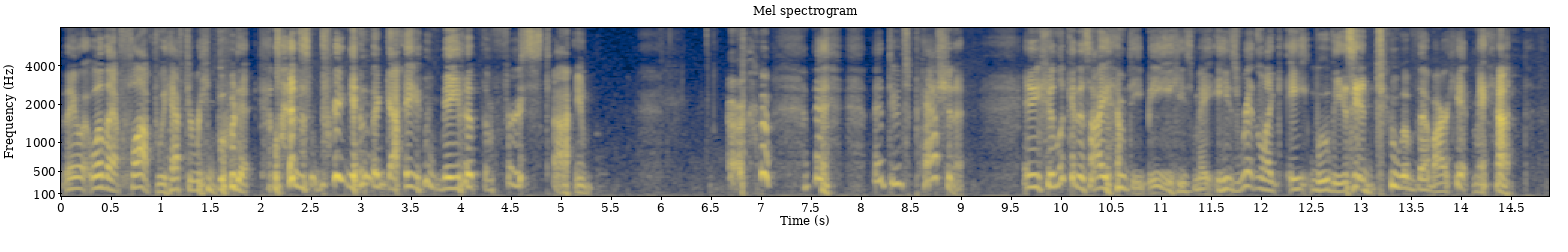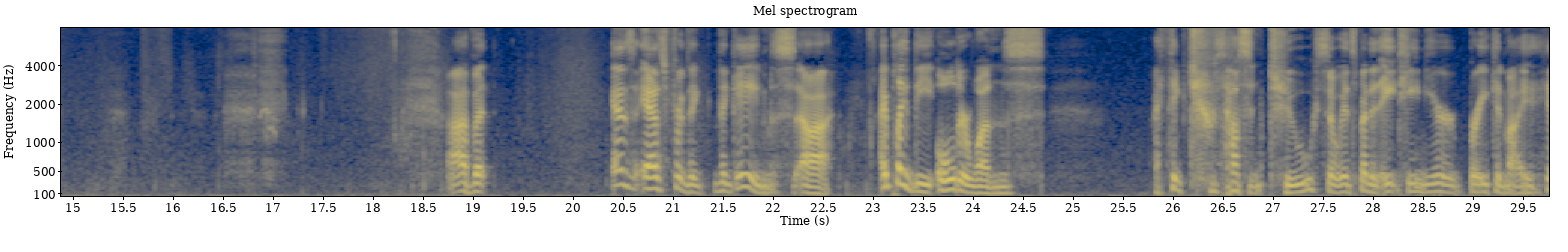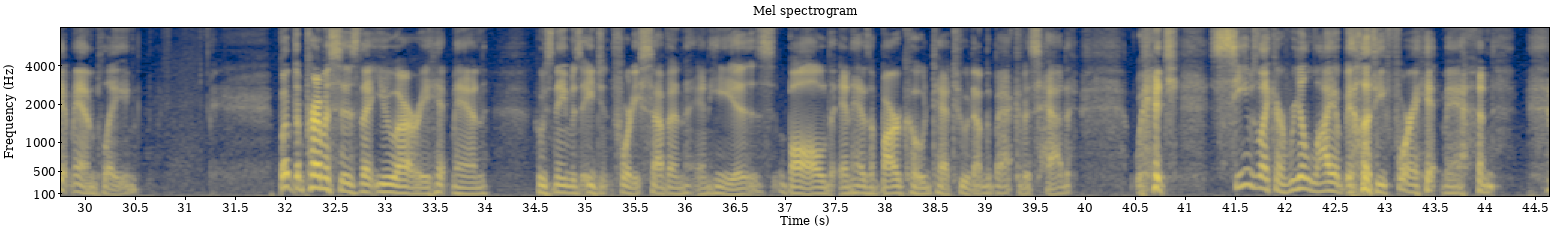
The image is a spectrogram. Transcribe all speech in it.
They went, well, that flopped. We have to reboot it. Let's bring in the guy who made it the first time. that, dude's passionate. And if you look at his IMDb, he's made he's written like eight movies, and two of them are Hitman. Uh, but as as for the the games, uh, I played the older ones. I think 2002, so it's been an 18 year break in my Hitman playing. But the premise is that you are a hitman whose name is Agent 47, and he is bald and has a barcode tattooed on the back of his head, which seems like a real liability for a hitman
